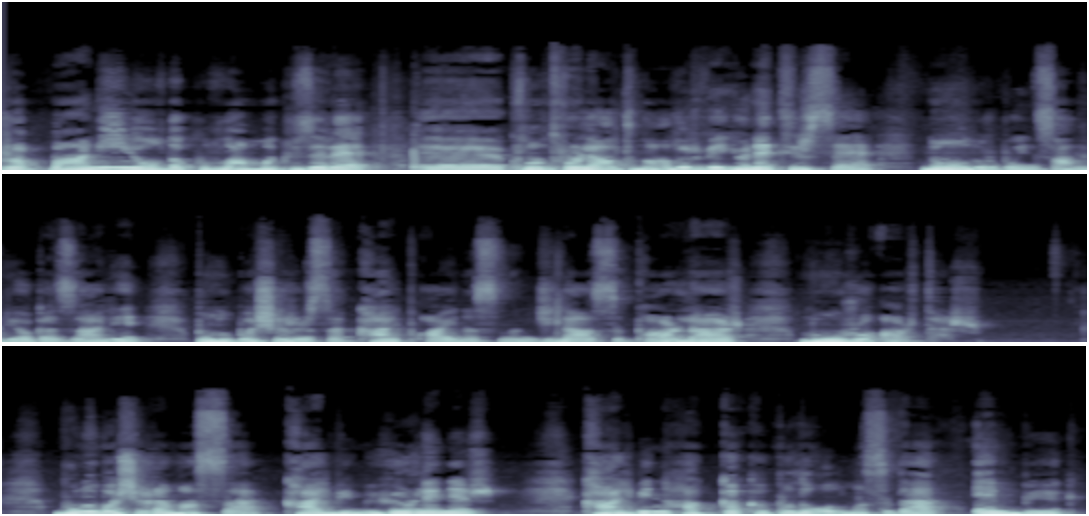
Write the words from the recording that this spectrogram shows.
Rabbani yolda kullanmak üzere e, kontrol altına alır ve yönetirse ne olur bu insan diyor Gazali. Bunu başarırsa kalp aynasının cilası parlar, nuru artar. Bunu başaramazsa kalbi mühürlenir. Kalbin hakka kapalı olması da en büyük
